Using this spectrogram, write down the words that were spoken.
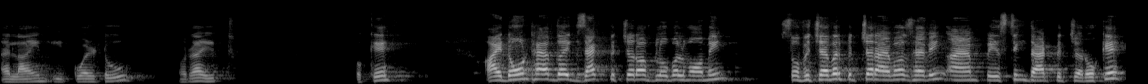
align equal to right. Okay. I don't have the exact picture of global warming. So whichever picture i was having i am pasting that picture. Okay.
